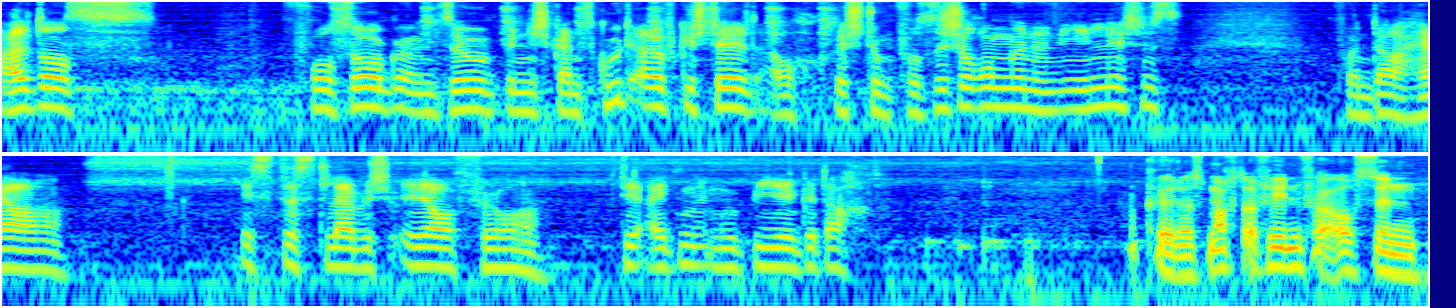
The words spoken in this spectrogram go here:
Altersvorsorge und so bin ich ganz gut aufgestellt, auch Richtung Versicherungen und ähnliches. Von daher ist das, glaube ich, eher für die eigene Immobilie gedacht. Okay, das macht auf jeden Fall auch Sinn.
